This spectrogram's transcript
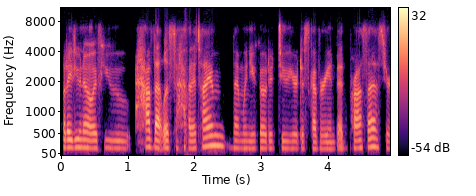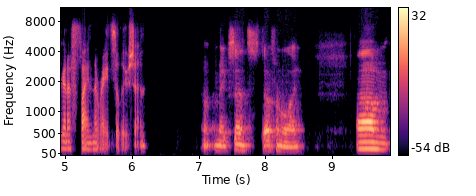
but I do know if you have that list ahead of time, then when you go to do your discovery and bid process, you're going to find the right solution. That Makes sense, definitely. Um,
